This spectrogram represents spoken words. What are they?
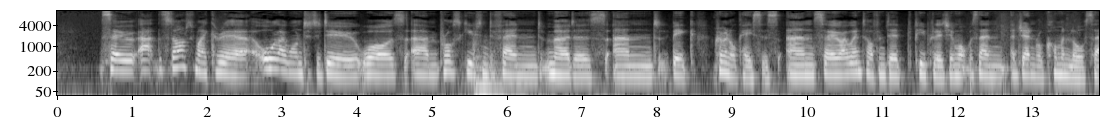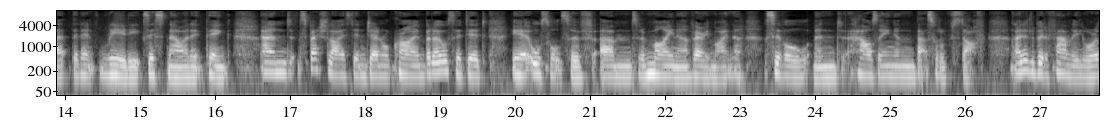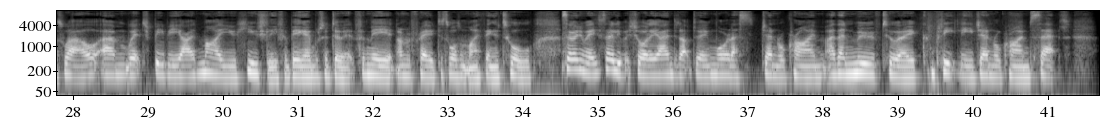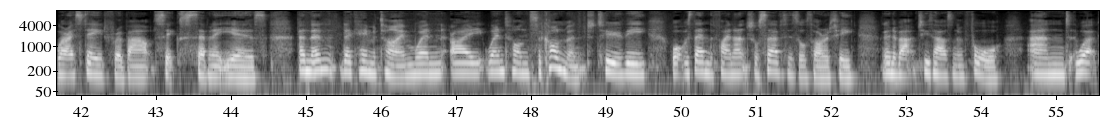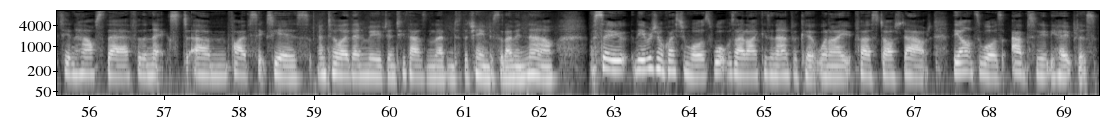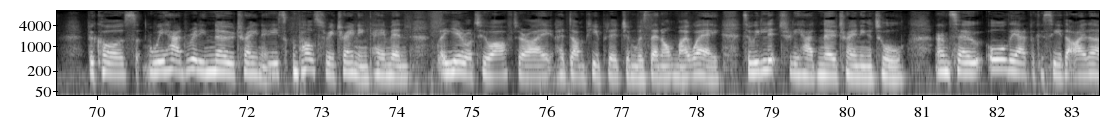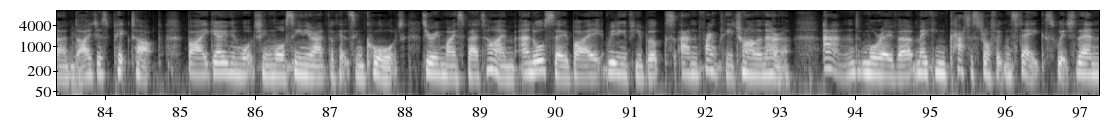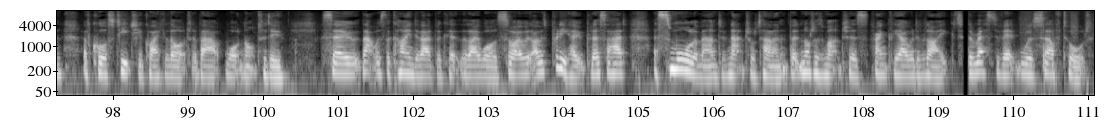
So, at the start of my career, all I wanted to do was um, prosecute and defend murders and big criminal cases. And so I went off and did pupillage in what was then a general common law set. They don't really exist now, I don't think. And specialised in general crime, but I also did you know, all sorts of um, sort of minor, very minor, civil and housing and that sort of stuff. I did a bit of family law as well, um, which, BB, I admire you hugely hugely for being able to do it. For me, I'm afraid just wasn't my thing at all. So anyway, slowly but surely, I ended up doing more or less general crime. I then moved to a completely general crime set where I stayed for about six, seven, eight years. And then there came a time when I went on secondment to the what was then the Financial Services Authority in about 2004 and worked in house there for the next um, five, six years until I then moved in 2011 to the chambers that I'm in now. So the original question was, what was I like as an advocate when I first started out? The answer was absolutely hopeless because we had really no training. This compulsory training came in a year or two after I had done pupillage and was then on my way. So we literally had no training at all. And so all the advocacy that I learned, I just picked up by going and watching more senior advocates in court during my spare time and also by reading a few books and frankly trial and error. And moreover, making catastrophic mistakes, which then of course teach you quite a lot about what not to do. So that was the kind of advocate that I was. So I, I was pretty hopeless. I had a small amount of natural talent, but not as much as, frankly, I would have liked. The rest of it was self taught.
